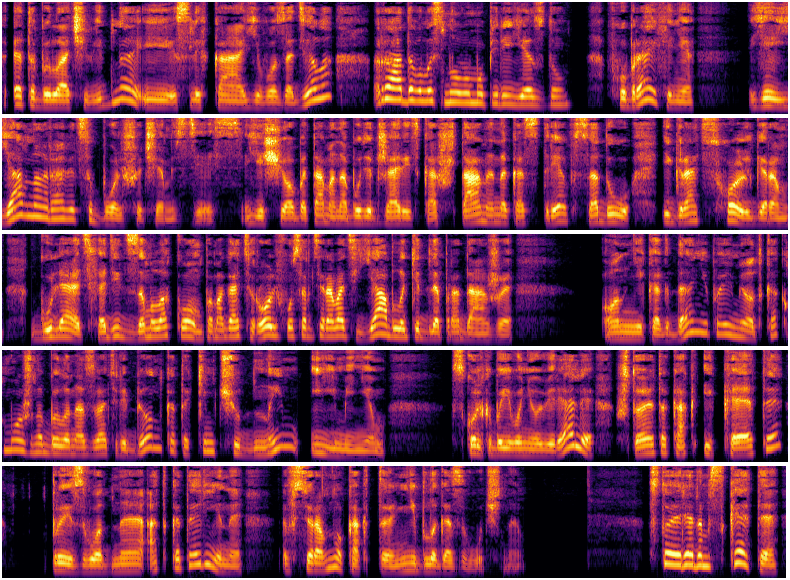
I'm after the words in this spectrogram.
Это было очевидно и слегка его задело, радовалась новому переезду. В Хубрайхене ей явно нравится больше, чем здесь. Еще бы там она будет жарить каштаны на костре в саду, играть с Хольгером, гулять, ходить за молоком, помогать Рольфу сортировать яблоки для продажи. Он никогда не поймет, как можно было назвать ребенка таким чудным именем, сколько бы его ни уверяли, что это, как и Кэте, производная от Катарины, все равно как-то неблагозвучно. Стоя рядом с Кэте,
